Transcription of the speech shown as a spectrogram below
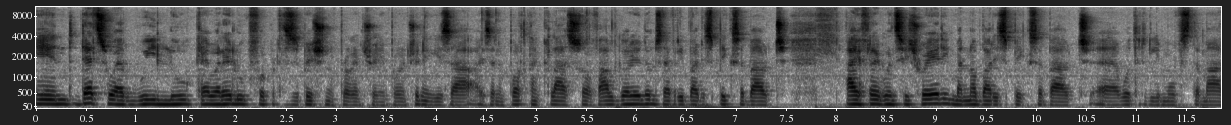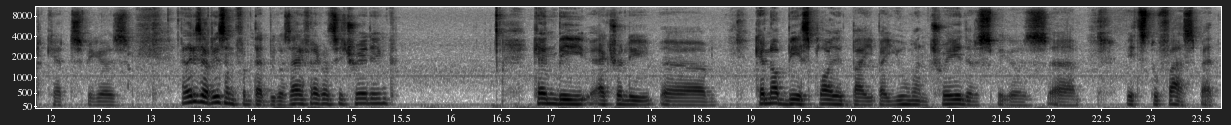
and that's where we look where I look for participation of program trading. Program trading is a is an important class of algorithms. Everybody speaks about high frequency trading, but nobody speaks about uh, what really moves the market because and there is a reason for that because high frequency trading can be actually uh, cannot be exploited by by human traders because uh, it's too fast. But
